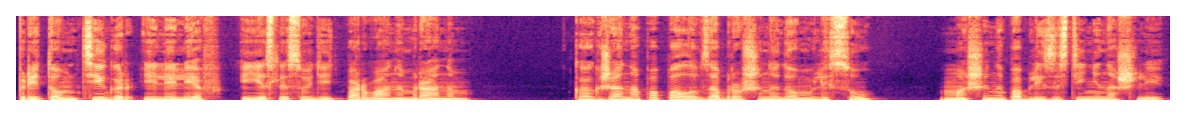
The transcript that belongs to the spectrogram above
Притом тигр или лев, если судить по рваным ранам. Как же она попала в заброшенный дом в лесу? Машины поблизости не нашли,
